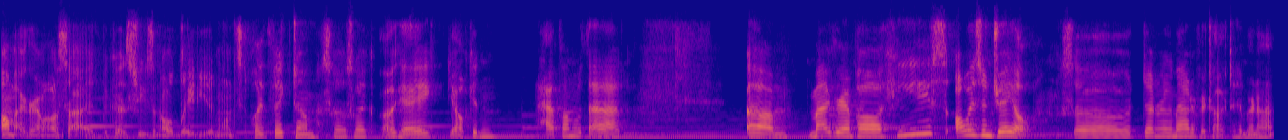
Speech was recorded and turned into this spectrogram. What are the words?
on my grandma's side because she's an old lady and wants to play the victim. So I was like, okay, y'all can have fun with that. Um, my grandpa, he's always in jail, so it doesn't really matter if I talk to him or not.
